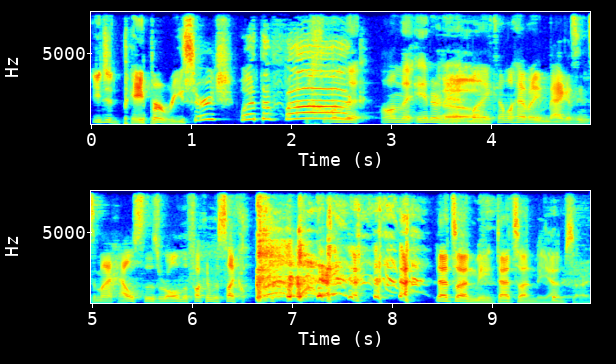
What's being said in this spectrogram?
You did paper research? What the fuck? on the on the internet, Oh. Mike. I don't have any magazines in my house. Those are all in the fucking recycle. That's on me. That's on me. I'm sorry.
